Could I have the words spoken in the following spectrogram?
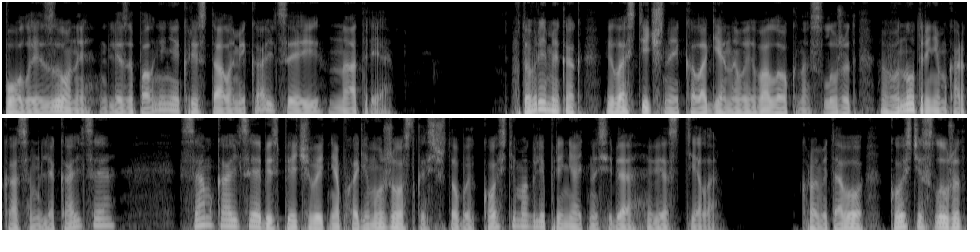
полые зоны для заполнения кристаллами кальция и натрия. В то время как эластичные коллагеновые волокна служат внутренним каркасом для кальция, сам кальций обеспечивает необходимую жесткость, чтобы кости могли принять на себя вес тела. Кроме того, кости служат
